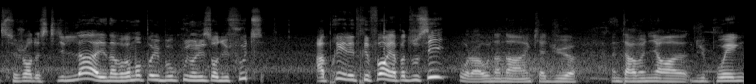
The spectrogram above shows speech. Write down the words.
ce genre de style là, il n'y en a vraiment pas eu beaucoup dans l'histoire du foot. Après, il est très fort, il n'y a pas de souci. Voilà, Onana hein, qui a dû intervenir du point.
